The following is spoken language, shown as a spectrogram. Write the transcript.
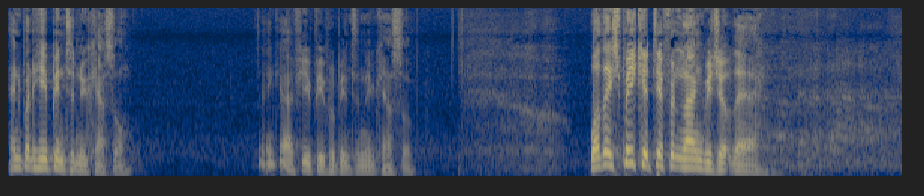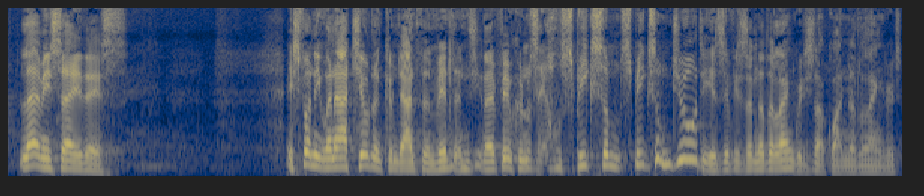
Anybody here been to Newcastle? There you go, a few people have been to Newcastle. Well, they speak a different language up there. Let me say this it's funny when our children come down to the Midlands, you know, people come and say, oh, speak some, speak some Geordie as if it's another language. It's not quite another language.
